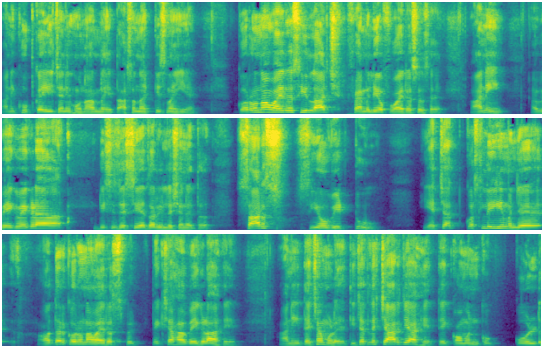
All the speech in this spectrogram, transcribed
आणि खूप काही याच्याने होणार नाही तर असं नक्कीच नाही आहे करोना व्हायरस ही लार्ज फॅमिली ऑफ व्हायरसेस आहे. आणि वेगवेगळ्या डिसिजेसशी याचं रिलेशन येतं. SARS C O V two याच्यात कसलीही म्हणजे अदर कोरोना व्हायरसपेक्षा हा वेगळा आहे. आणि त्याच्यामुळे तिच्यातले चार जे आहेत ते कॉमन को कोल्ड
